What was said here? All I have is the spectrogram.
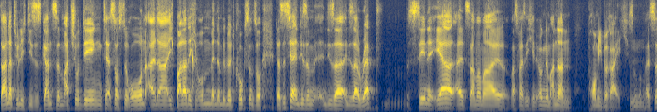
da natürlich dieses ganze Macho-Ding, Testosteron, Alter, ich baller dich um, wenn du mir blöd guckst und so, das ist ja in, diesem, in dieser, in dieser Rap-Szene eher als, sagen wir mal, was weiß ich, in irgendeinem anderen Promi-Bereich. So, mhm. weißt du?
